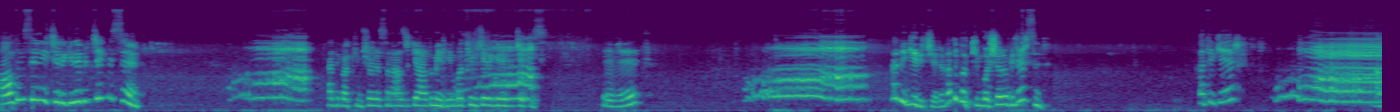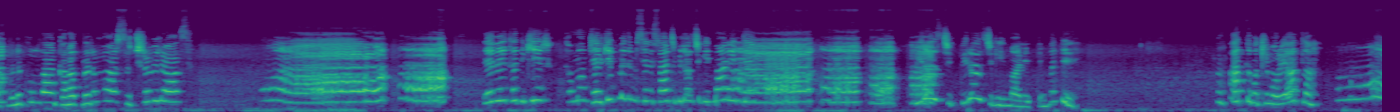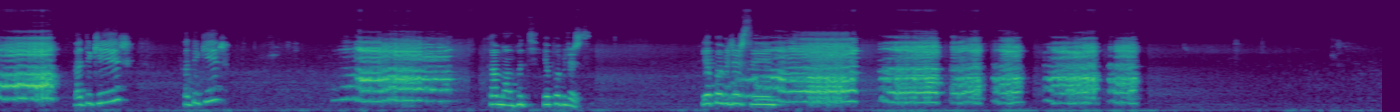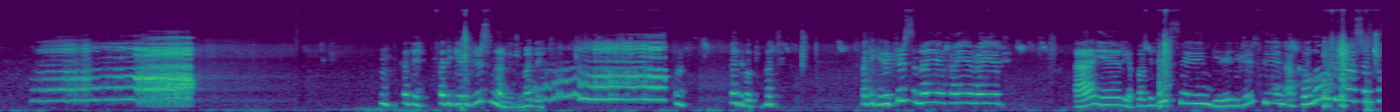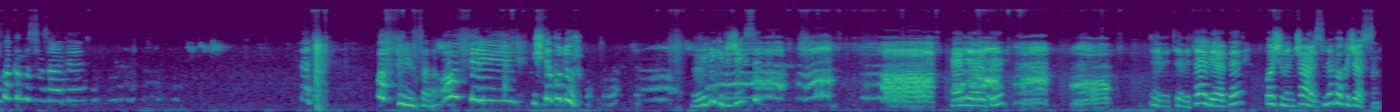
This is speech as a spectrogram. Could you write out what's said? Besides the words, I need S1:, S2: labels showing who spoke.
S1: Aldım seni içeri girebilecek misin? Hadi bakayım şöyle sana azıcık yardım edeyim. Bakayım içeri girebilecek misin? Evet. Hadi gir içeri. Hadi bakayım başarabilirsin. Hadi gir. Aklını kullan. Kanatların var. Sıçra biraz. Evet hadi gir. Tamam terk etmedim seni. Sadece birazcık ihmal ettim. Birazcık birazcık ihmal ettim. Hadi. Atla bakayım oraya atla. Hadi gir. Hadi gir. Tamam hadi yapabilirsin. Yapabilirsin. Hadi hadi girebilirsin anneciğim hadi. Hadi bakayım hadi. Hadi girebilirsin. Hayır hayır hayır. Hayır yapabilirsin. Girebilirsin. Akıllı ol biraz. Sen çok akıllısın zaten. Aferin sana. Aferin. İşte budur. Öyle gireceksin. Her yerde. Evet evet her yerde başının çaresine bakacaksın.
